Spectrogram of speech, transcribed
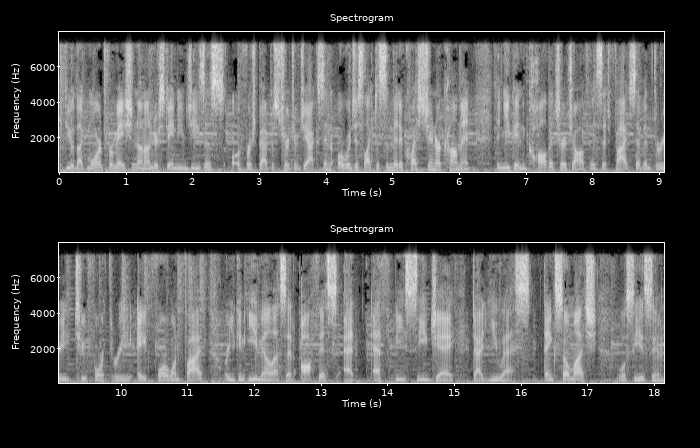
If you would like more information on Understanding Jesus or First Baptist Church of Jackson, or would just like to submit a question or comment, then you can call the church office at 573 243 8415, or you can email us at office at fbcj.us. Thanks so much. We'll see you soon.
